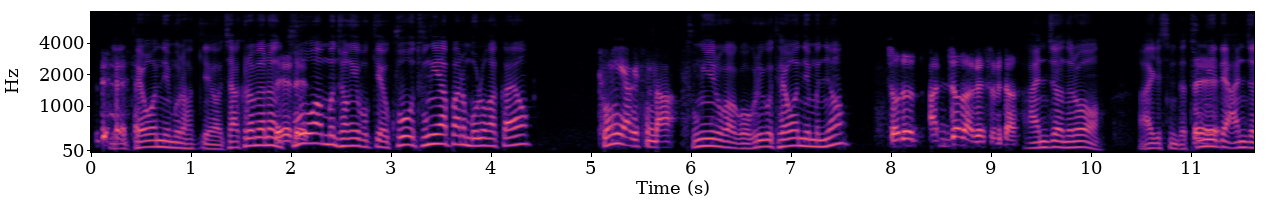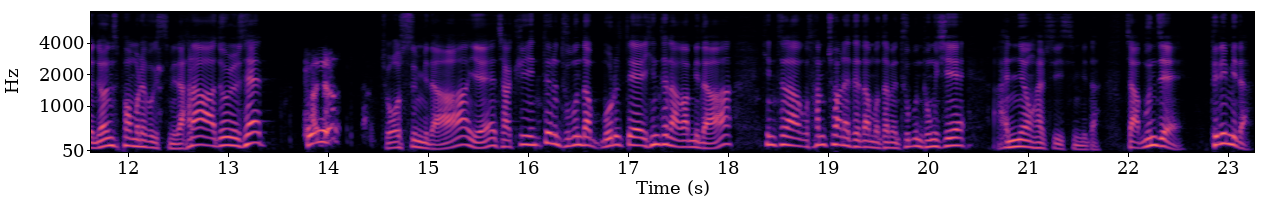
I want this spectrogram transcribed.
네, 대원님으로 할게요. 자, 그러면은 네, 네. 구호 한번 정해볼게요. 구호 둥이 아빠는 뭘로 갈까요? 둥이 하겠습니다. 둥이로 가고, 그리고 대원님은요? 저는 안전하겠습니다. 안전으로. 알겠습니다. 둥이 네. 대 안전 연습 한번 해보겠습니다. 하나, 둘, 셋. 안전. 좋습니다. 예. 자, 퀴 힌트는 두 분 다 모를 때 힌트 나갑니다. 힌트 나가고 3초 안에 대답 못하면 두 분 동시에 안녕 할 수 있습니다. 자, 문제 드립니다.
